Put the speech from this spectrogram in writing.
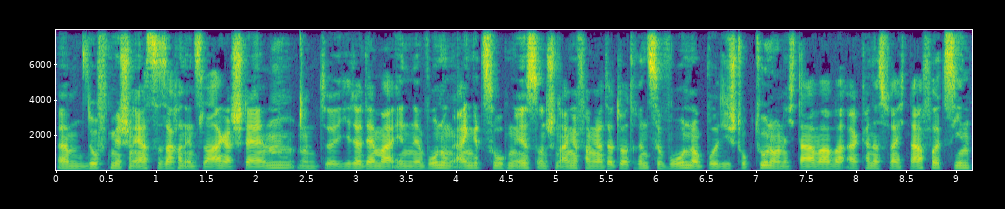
ähm, durften wir schon erste Sachen ins Lager stellen. Und äh, jeder, der mal in eine Wohnung eingezogen ist und schon angefangen hat, da dort drin zu wohnen, obwohl die Struktur noch nicht da war, war kann das vielleicht nachvollziehen.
